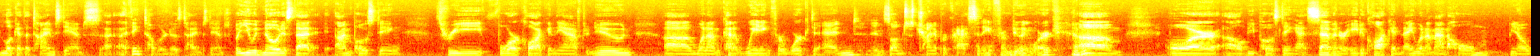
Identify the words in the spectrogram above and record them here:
look at the timestamps, I I think Tumblr does timestamps, but you would notice that I'm posting three, four o'clock in the afternoon um, when I'm kind of waiting for work to end, and so I'm just trying to procrastinate from doing work. Um, or I'll be posting at seven or eight o'clock at night when I'm at home. You know,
